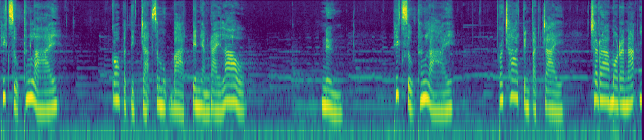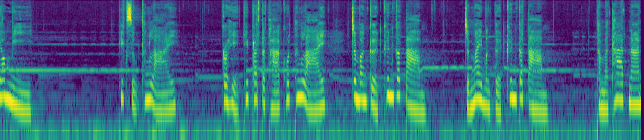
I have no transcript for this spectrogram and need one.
ภิกษุทั้งหลาย ก็ปฏิจจสมุปบาทเป็นอย่างไรเล่าหนึ่งภิกษุทั้งหลาย เพราะชาติเป็นปัจจัย ชรามรณะย่อมมี ภิกษุทั้งหลาย เพราะเหตุที่พระตถาคตทั้งหลาย จะบังเกิดขึ้นก็ตาม จะไม่บังเกิดขึ้นก็ตาม ธรรมธาตุนั้น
